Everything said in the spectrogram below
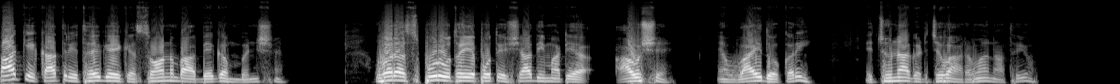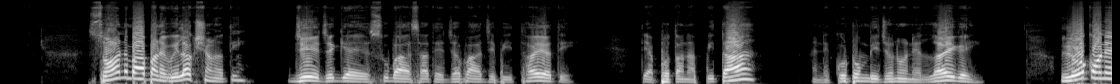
પાકી કાતરી થઈ ગઈ કે સોનબા બેગમ બનશે. વરસ પૂરું થઈએ પોતે શાદી માટે આવશે. એમ વાયદો કરી એ જુનાગઢ જવા રવાના થયો. સોનબા પણ વિલક્ષણ હતી. જે જગ્યાએ સુબા સાથે જપાજપી થઈ હતી, ત્યાં પોતાના પિતા અને કુટુંબીજનોને લઈ ગઈ. લોકોને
